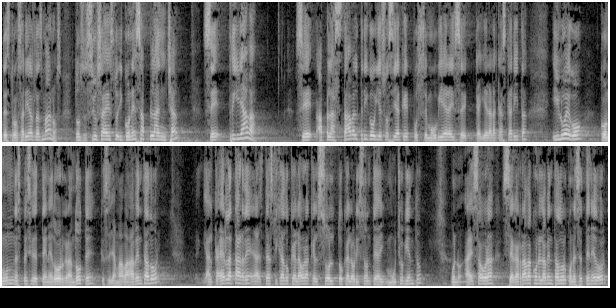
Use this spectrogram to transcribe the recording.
destrozarías las manos. Entonces se usa esto y con esa plancha se trillaba se aplastaba el trigo y eso hacía que pues, se moviera y se cayera la cascarita. Y luego, con una especie de tenedor grandote que se llamaba aventador, al caer la tarde, ¿te has fijado que a la hora que el sol toca el horizonte hay mucho viento? Bueno, a esa hora se agarraba con el aventador, con ese tenedor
